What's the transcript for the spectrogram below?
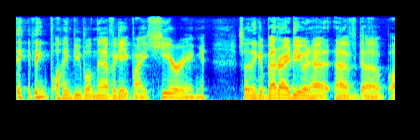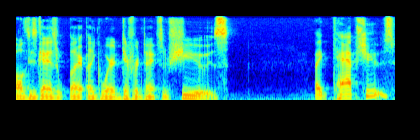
I think blind people navigate by hearing. So I think a better idea would have, have uh, all these guys like, like wear different types of shoes. Like tap shoes.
